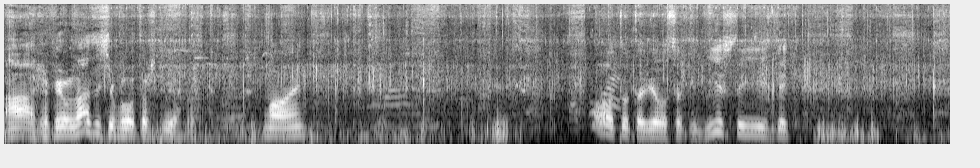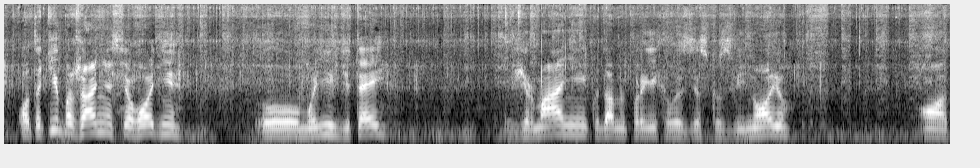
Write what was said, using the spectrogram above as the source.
А, щоб і у нас ще було трошки євро. Май. О, тут велосипедісти їздять. Отакі бажання сьогодні у моїх дітей в Германії, куди ми приїхали в зв'язку з війною. От.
